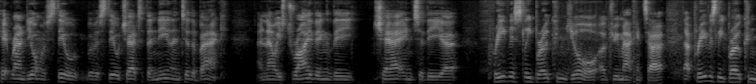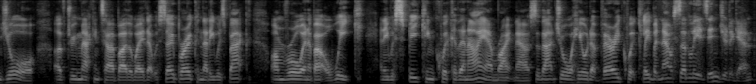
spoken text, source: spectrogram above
Hit Randy Orton with steel with a steel chair to the knee and then to the back, and now he's driving the chair into the. Uh, previously broken jaw of Drew McIntyre. That previously broken jaw of Drew McIntyre, by the way, that was so broken that he was back on Raw in about a week and he was speaking quicker than I am right now. So that jaw healed up very quickly, but now suddenly it's injured again.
